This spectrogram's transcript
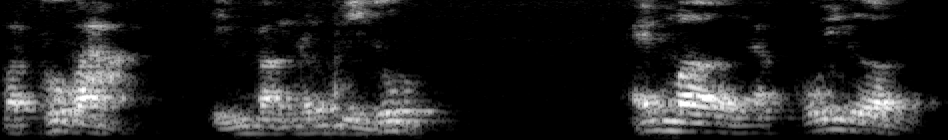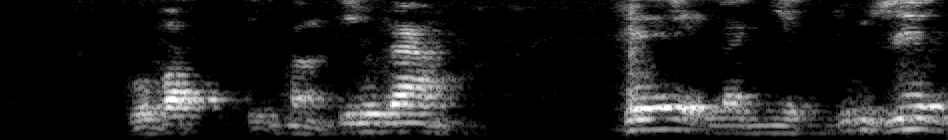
vật thu vào. Tính bằng đơn vị dung. M là khối lượng của vật, tính bằng kg. C là nhiệt dung riêng,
